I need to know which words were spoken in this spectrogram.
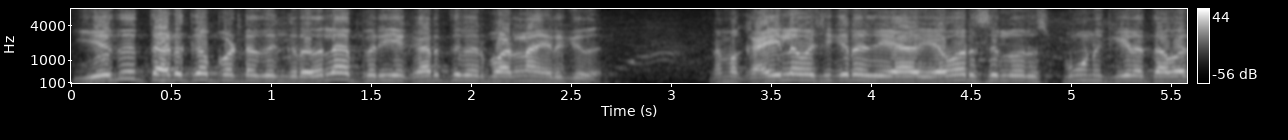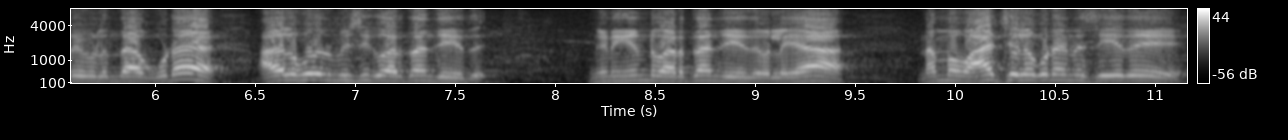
எது தடுக்கப்பட்டதுங்கிறதுல பெரிய கருத்து வேறுபாடெலாம் இருக்குது. நம்ம கையில் வச்சுக்கிற எ- எவர் சில்வர் ஸ்பூனு கீழே தவறி விழுந்தால் கூட அதில் கூட மியூசிக் வரதான் செய்யுது. இங்கே வரதான் செய்யுது இல்லையா? நம்ம வாட்சில் கூட என்ன செய்யுது?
